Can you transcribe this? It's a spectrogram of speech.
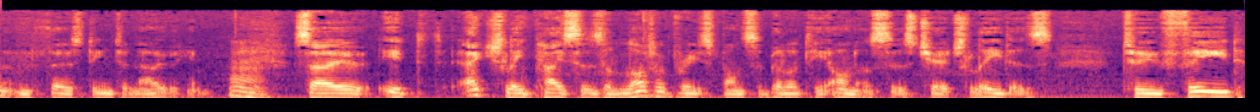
and thirsting to know Him. Hmm. So it actually places a lot of responsibility on us as church leaders to feed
